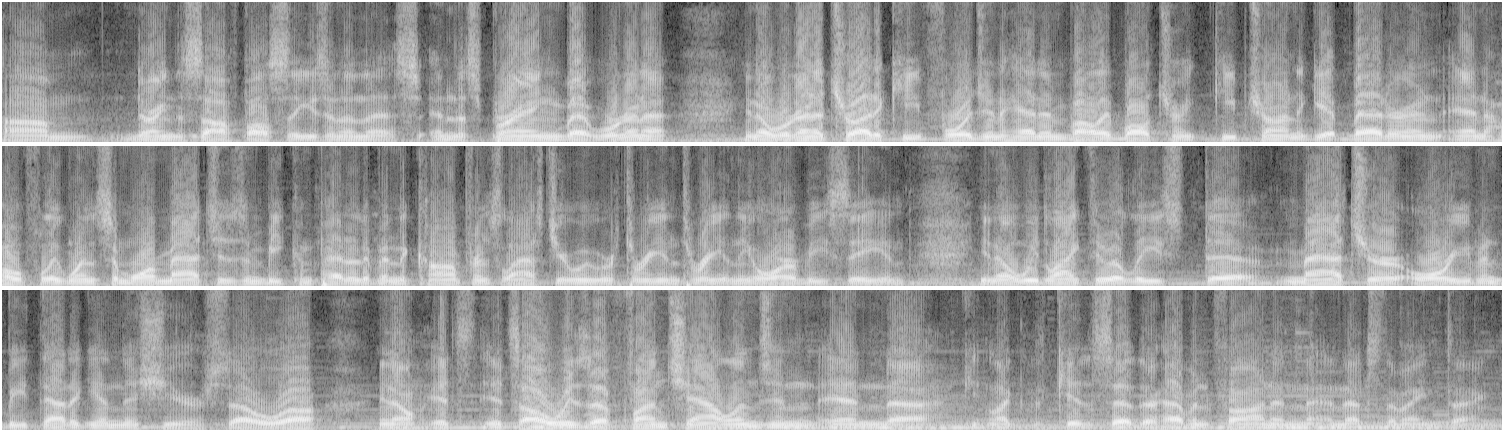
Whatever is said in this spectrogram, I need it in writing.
Um, during the softball season in the in the spring, but we're gonna, you know, we're gonna try to keep forging ahead in volleyball, try, keep trying to get better, and, and hopefully win some more matches and be competitive in the conference. Last year we were three and three in the ORVC, and you know we'd like to at least uh, match or, or even beat that again this year. So uh, you know it's it's always a fun challenge, and and uh, like the kids said, they're having fun, and, and that's the main thing.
